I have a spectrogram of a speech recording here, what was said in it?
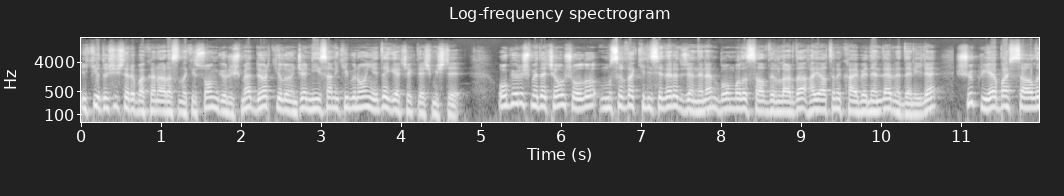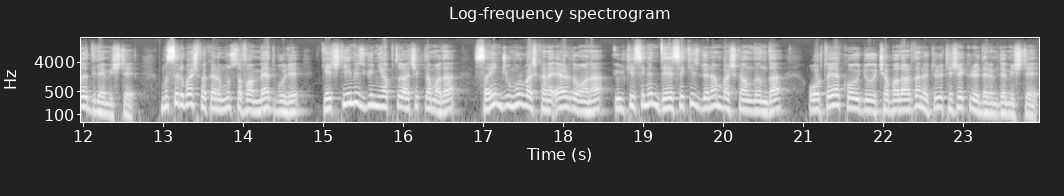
İki Dışişleri Bakanı arasındaki son görüşme 4 yıl önce Nisan 2017'de gerçekleşmişti. O görüşmede Çavuşoğlu Mısır'da kiliselere düzenlenen bombalı saldırılarda hayatını kaybedenler nedeniyle Şükri'ye başsağlığı dilemişti. Mısır Başbakanı Mustafa Medbuli geçtiğimiz gün yaptığı açıklamada Sayın Cumhurbaşkanı Erdoğan'a ülkesinin D8 dönem başkanlığında ortaya koyduğu çabalardan ötürü teşekkür ederim demişti.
